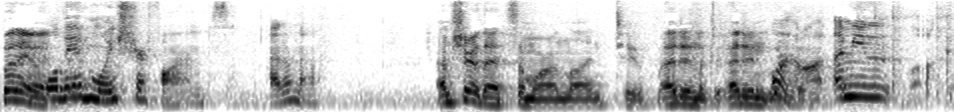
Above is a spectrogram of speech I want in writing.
But anyway, Well, they have moisture farms. I don't know, I'm sure that's somewhere online too. I didn't look. I didn't. or look not. I mean, look,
